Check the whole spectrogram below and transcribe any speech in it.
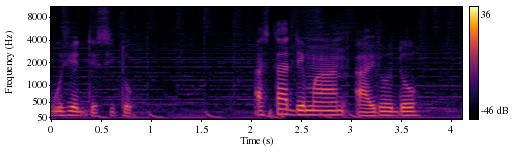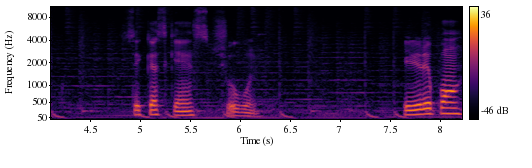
bouger de sitôt. Asta demande à Hirodo c'est qu'est-ce qu'un shogun? Il répond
